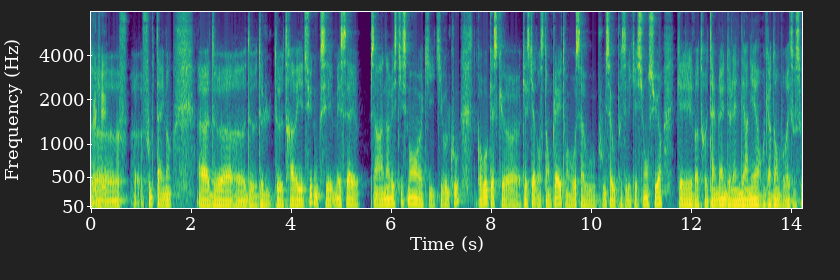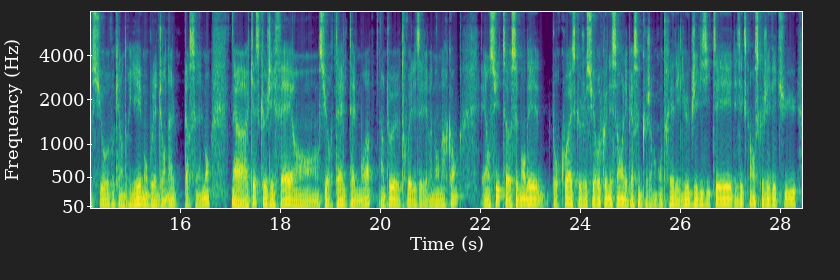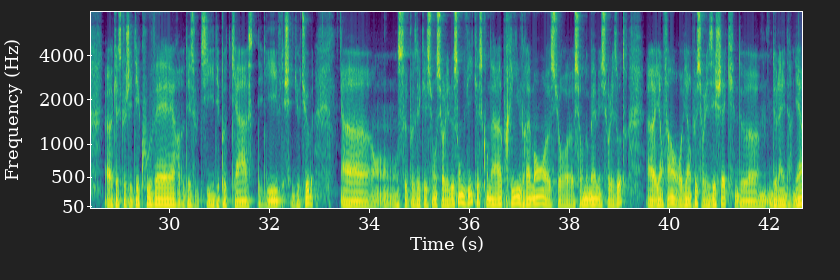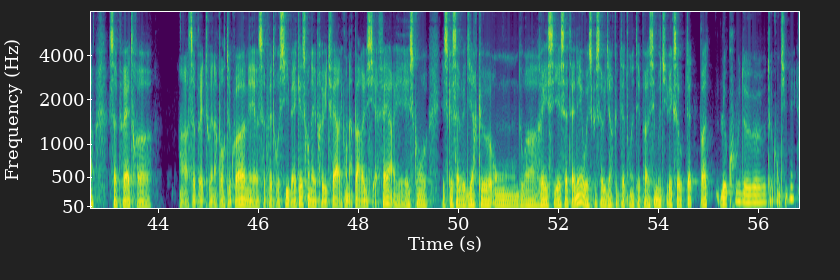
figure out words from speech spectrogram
full time, hein, de, de, de, de, travailler dessus. Donc c'est, mais c'est c'est un investissement euh, qui, qui vaut le coup. Donc en gros, qu'est-ce que qu'est-ce qu'il y a dans ce template? En gros, ça vous pousse à vous poser des questions sur quelle est votre timeline de l'année dernière en regardant vos réseaux sociaux, vos calendriers, mon bullet journal personnellement. Euh, qu'est-ce que j'ai fait en sur tel tel mois? Un peu trouver les éléments marquants et ensuite euh, se demander pourquoi est-ce que je suis reconnaissant les personnes que j'ai rencontrées, des lieux que j'ai visités, des expériences que j'ai vécues, qu'est-ce que j'ai découvert, des outils, des podcasts, des livres, des chaînes YouTube. Euh, on se pose des questions sur les leçons de vie, qu'est-ce qu'on a appris vraiment euh, sur euh, sur nous-mêmes et sur les autres. et enfin, on revient un peu sur les échecs de de l'année dernière. Ça peut être ça peut être tout et n'importe quoi, mais ça peut être aussi bah, qu'est-ce qu'on avait prévu de faire et qu'on n'a pas réussi à faire. Et est-ce qu'on, est-ce que ça veut dire qu'on doit réessayer cette année, ou est-ce que ça veut dire que peut-être on n'était pas assez motivé, que ça vaut peut-être pas le coup de, de continuer?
